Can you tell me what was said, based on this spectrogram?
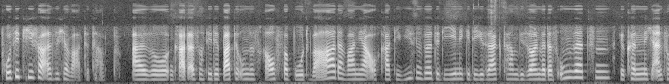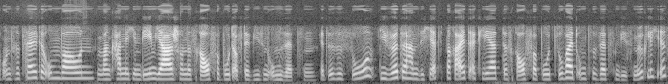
Positiver, als ich erwartet habe. Also gerade als noch die Debatte um das Rauchverbot war, da waren ja auch gerade die Wiesenwirte diejenigen, die gesagt haben, wie sollen wir das umsetzen? Wir können nicht einfach unsere Zelte umbauen. Man kann nicht in dem Jahr schon das Rauchverbot auf der Wiesen umsetzen. Jetzt ist es so, die Wirte haben sich jetzt bereit erklärt, das Rauchverbot so weit umzusetzen, wie es möglich ist.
